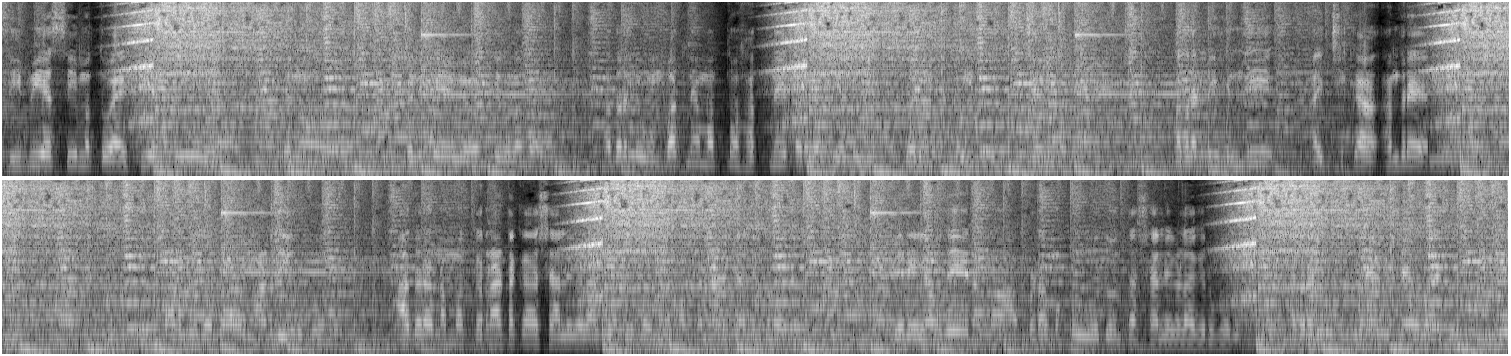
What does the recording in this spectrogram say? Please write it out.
ಸಿ ಬಿ ಎಸ್ ಸಿ ಮತ್ತು ಐ ಸಿ ಎಸ್ ಸಿ ಏನು ಕಲಿಕೆ ವ್ಯವಸ್ಥೆಗಳದಾವೆ ಅದರಲ್ಲಿ ಒಂಬತ್ತನೇ ಮತ್ತು ಹತ್ತನೇ ತರಗತಿಯಲ್ಲಿ ಬರೀ ಐದು ವಿಷಯಗಳಿವೆ ಅದರಲ್ಲಿ ಹಿಂದಿ ಐಚ್ಛಿಕ ಅಂದರೆ ನೀವು ಚೂಸ್ ಮಾಡದೇ ಇರ್ಬೋದು. ಆದರೆ ನಮ್ಮ ಕರ್ನಾಟಕ ಶಾಲೆಗಳಾಗಿರ್ಬೋದು, ನಮ್ಮ ಕನ್ನಡ ಶಾಲೆಗಳಾಗಿರ್ಬೋದು, ಬೇರೆ ಯಾವುದೇ ನಮ್ಮ ಬಡ ಮಕ್ಕಳು ಓದುವಂಥ ಶಾಲೆಗಳಾಗಿರ್ಬೋದು, ಅದರಲ್ಲಿ ಮೂರನೇ ವಿಷಯವಾಗಿ ಹಿಂದಿ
